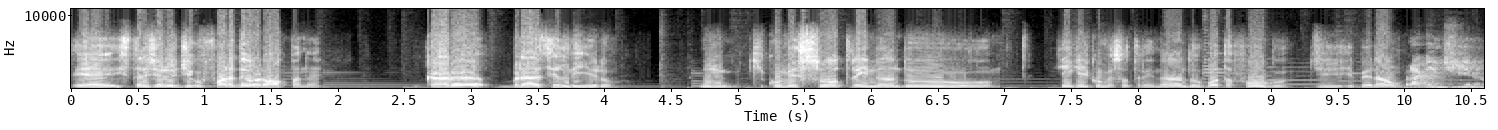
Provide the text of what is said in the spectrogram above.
é, estrangeiro, eu digo fora da Europa, né? Um cara brasileiro um que começou treinando. Quem que ele começou treinando? O Botafogo de Ribeirão? Bragantino.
